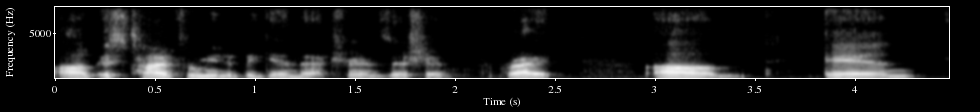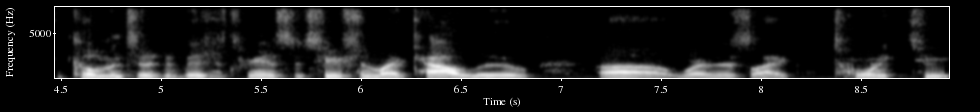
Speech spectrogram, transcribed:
Um, it's time for me to begin that transition, right? Um, and coming to a Division three institution like Cal Lu, uh, where there's like 22,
